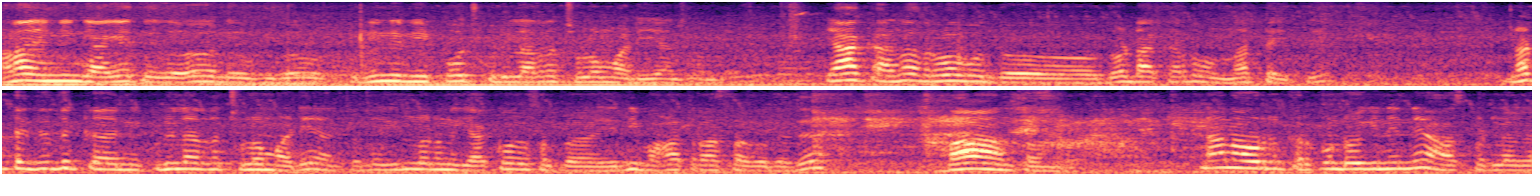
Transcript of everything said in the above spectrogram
ಅಣ್ಣ, ಹಿಂಗೆ ಹಿಂಗೆ ಆಗೈತೆ ಇದು, ನೀವು ಇದು, ನಿನ್ನೆ ನೀವು ಪೋಚ್ ಕುಡಿಲಾರ ಚಲೋ ಮಾಡಿ ಅಂತಂದು ಯಾಕಂದ್ರೆ ಅದ್ರೊಳಗೆ ಒಂದು ದೊಡ್ಡ ಆಕಾರದ ಒಂದು ನಟ್ ಐತಿ. ನಟ್ ಇದ್ದಿದ್ದಕ್ಕೆ ನೀವು ಕುಡಿಲಾರ್ದ ಚಲೋ ಮಾಡಿ ಅಂತಂದ್ರೆ ಇಲ್ಲ ನನಗೆ ಯಾಕೋ ಸ್ವಲ್ಪ ಎದಿ ಭಾಳ ತ್ರಾಸ ಆಗೋದಿದೆ, ಬಾ ಅಂತಂದರು ನಾನು ಅವ್ರನ್ನ ಕರ್ಕೊಂಡು ಹೋಗಿ ನಿನ್ನೆ ಹಾಸ್ಪಿಟ್ಲಾಗ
